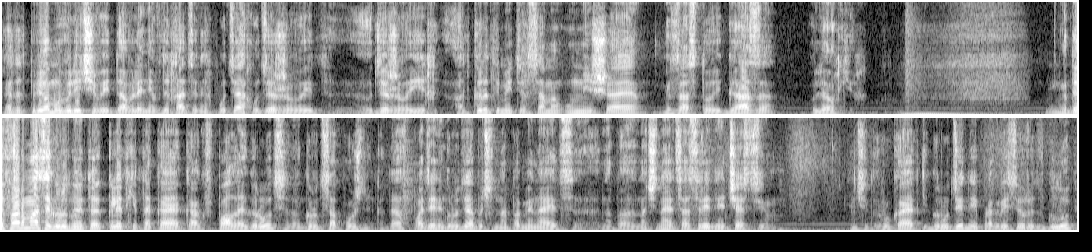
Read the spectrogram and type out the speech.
Этот прием увеличивает давление в дыхательных путях, удерживает, удерживая их открытыми, тем самым уменьшая застой газа в легких. Деформация грудной клетки такая, как впалая грудь, грудь сапожника. Да, впадение груди обычно напоминает, начинается со средней части значит, рукоятки грудины и прогрессирует вглубь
